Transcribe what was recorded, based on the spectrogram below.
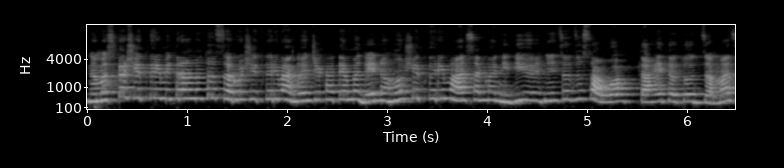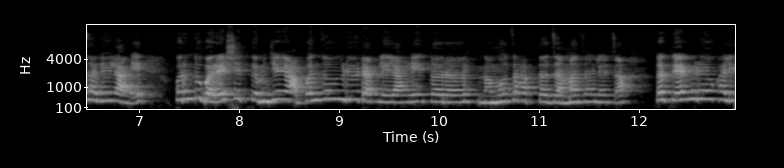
नमस्कार शेतकरी मित्रांनो तर सर्व शेतकरी बांधवांच्या खात्यामध्ये नमो शेतकरी महासन्मान निधी योजनेचा जो सहावा हप्ता आहे तर तो जमा झालेला आहे. परंतु बऱ्याच शेतकरी म्हणजे आपण जो व्हिडिओ टाकलेला आहे तर नमोचा हप्ता जमा झाल्याचा तर त्या व्हिडिओखाली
